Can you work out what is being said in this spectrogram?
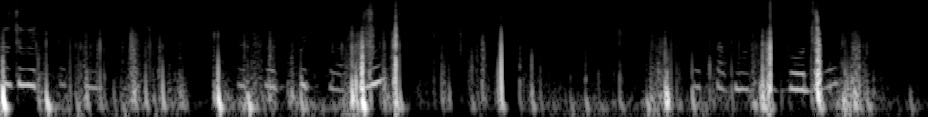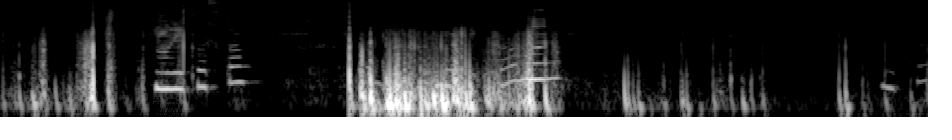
роздивити такий. Ось підправлю. Ось так можна буде. Ну. Добре. Ну все.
